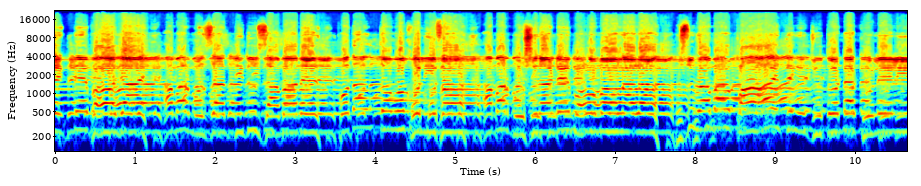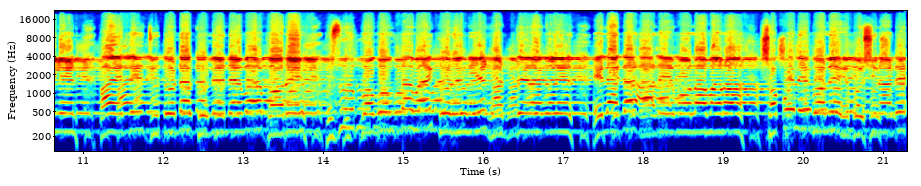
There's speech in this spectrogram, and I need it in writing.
দেখতে পাওয়া যায়, আমার জামানের প্রধানতম খলিফা, আমার বড় মাওলানা। হুজুর আমার পায়ে থেকে জুতোটা খুলে নিলেন পায়েতে জুতোটা খুলে পরে হুজুর ভাই করে নিয়ে হাঁটতে লাগলেন। এলাকার আলে সকলে বলে বসিরাটে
